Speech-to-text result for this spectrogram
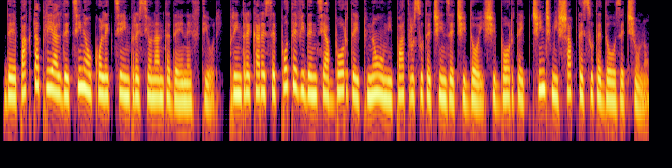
De EPAC Taplial deține o colecție impresionantă de NFT-uri, printre care se pot evidenția Bored Ape 9452 și Bored Ape 5721.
